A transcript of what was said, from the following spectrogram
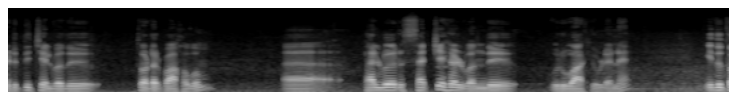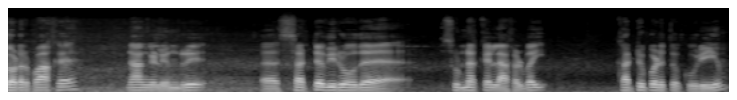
எடுத்துச் செல்வது தொடர்பாகவும் பல்வேறு சர்ச்சைகள் வந்து உருவாகியுள்ளன. இது தொடர்பாக நாங்கள் இன்று சட்டவிரோத சுண்ணக்கல் அகழ்வை கட்டுப்படுத்த கூறியும்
